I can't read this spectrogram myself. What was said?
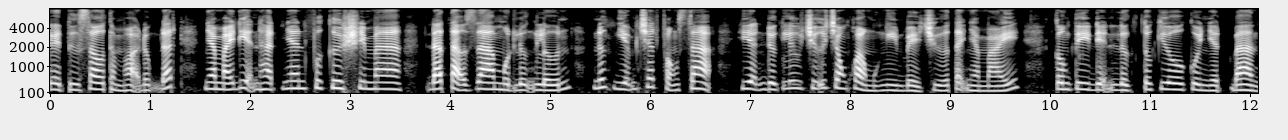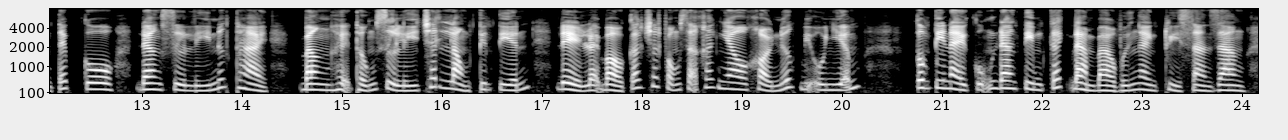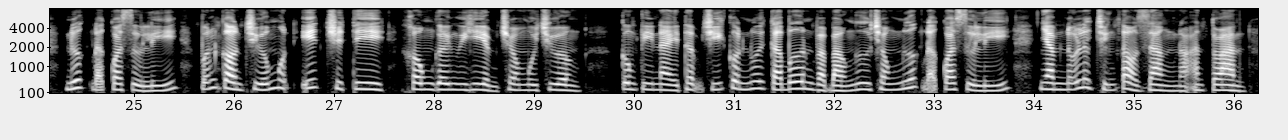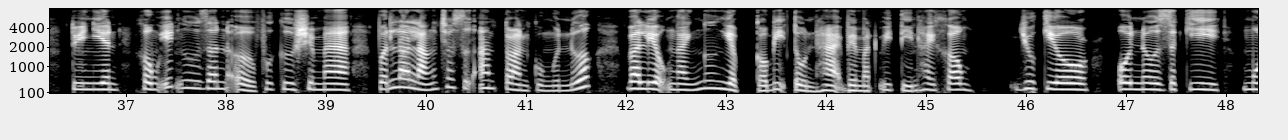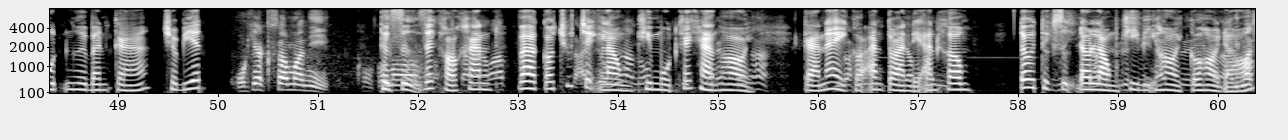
Kể từ sau thảm họa động đất, nhà máy điện hạt nhân Fukushima đã tạo ra một lượng lớn nước nhiễm chất phóng xạ, hiện được lưu trữ trong khoảng 1.000 bể chứa tại nhà máy. Công ty điện lực Tokyo của Nhật Bản TEPCO đang xử lý nước thải bằng hệ thống xử lý chất lỏng tiên tiến để loại bỏ các chất phóng xạ khác nhau khỏi nước bị ô nhiễm. Công ty này cũng đang tìm cách đảm bảo với ngành thủy sản rằng nước đã qua xử lý vẫn còn chứa một ít triti không gây nguy hiểm cho môi trường. Công ty này thậm chí còn nuôi cá bơn và bào ngư trong nước đã qua xử lý nhằm nỗ lực chứng tỏ rằng nó an toàn. Tuy nhiên, không ít ngư dân ở Fukushima vẫn lo lắng cho sự an toàn của nguồn nước và liệu ngành ngư nghiệp có bị tổn hại về mặt uy tín hay không. Yukio Onozaki, một người bán cá, cho biết. Thực sự rất khó khăn và có chút chạnh lòng khi một khách hàng hỏi, cá này có an toàn để ăn không? Tôi thực sự đau lòng khi bị hỏi câu hỏi đó.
